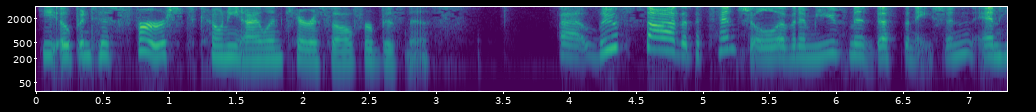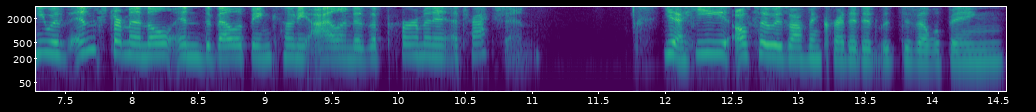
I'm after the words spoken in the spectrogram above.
he opened his first Coney Island carousel for business. Uh, Looff saw the potential of an amusement destination, and he was instrumental in developing Coney Island as a permanent attraction. Yeah, he also is often credited with developing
